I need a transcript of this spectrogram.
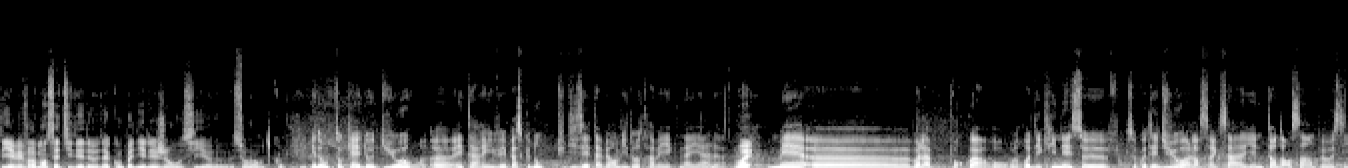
Il y avait vraiment cette idée d'accompagner les gens aussi euh, sur la route. Quoi. Et donc Tokaido Duo euh, est arrivé parce que donc tu disais tu avais envie de retravailler avec Nayad. Ouais. Mais euh, voilà, pourquoi redécliner ce, côté duo? Alors c'est vrai qu'il y a une tendance hein, un peu aussi.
